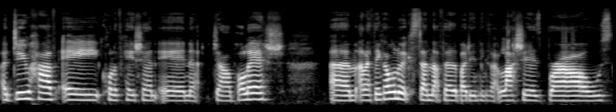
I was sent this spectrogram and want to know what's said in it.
I do have a qualification in gel polish, um, and I think I want to extend that further by doing things like lashes, brows,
